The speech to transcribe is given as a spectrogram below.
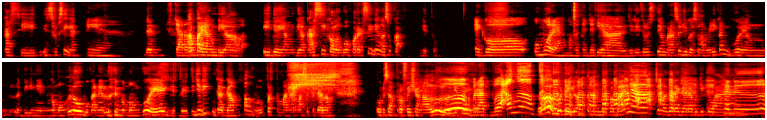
kasih instruksi kan Iya, dan secara Apa yang dia- tua. ide yang dia kasih kalau gue koreksi dia nggak suka gitu ego umur ya maksudnya jadi. ya jadi terus dia merasa juga selama ini kan gue yang lebih ini ngomong lu bukannya lu yang ngomong gue gitu itu jadi nggak gampang lu pertemanan masuk ke dalam urusan profesional lu loh Uh, gitu ya. berat banget. oh gue udah hilang teman berapa banyak cuma gara-gara begituan Aduh.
